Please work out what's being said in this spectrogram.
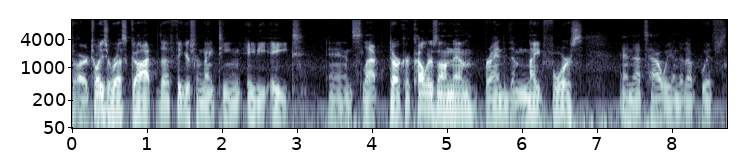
our Toys R Us got the figures from 1988 and slapped darker colors on them, branded them Night Force, and that's how we ended up with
